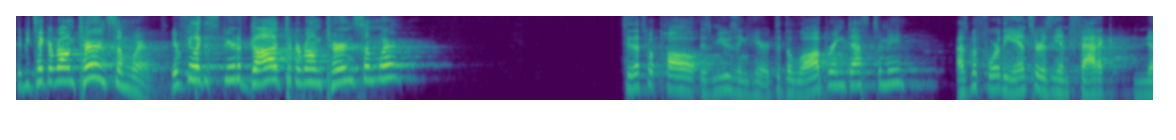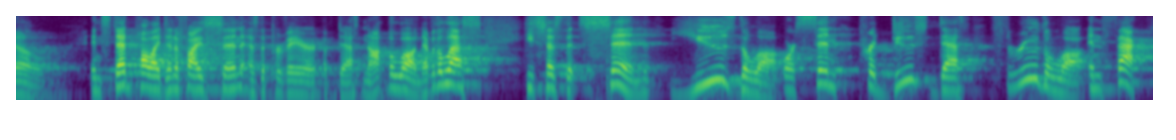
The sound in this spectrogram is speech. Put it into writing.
did we take a wrong turn somewhere? You ever feel like the Spirit of God took a wrong turn somewhere? See, that's what Paul is musing here. Did the law bring death to me? As before, the answer is the emphatic no. Instead, Paul identifies sin as the purveyor of death, not the law. Nevertheless, he says that sin used the law, or sin produced death through the law. In fact,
